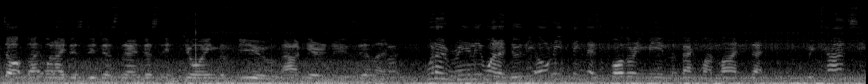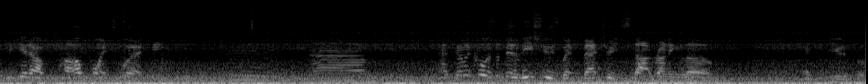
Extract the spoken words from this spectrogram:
stop like what I just did just then, just enjoying the view out here in New Zealand. What I really want to do, the only thing that's bothering me in the back of my mind is that we can't seem to get our PowerPoints working. It's going to cause a bit of issues when batteries start running low. That's beautiful.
